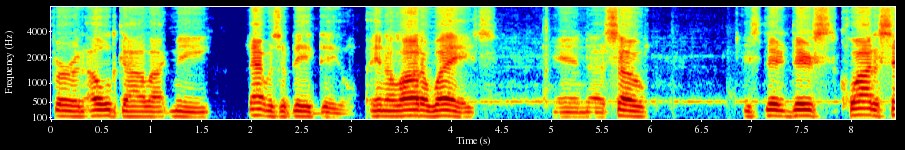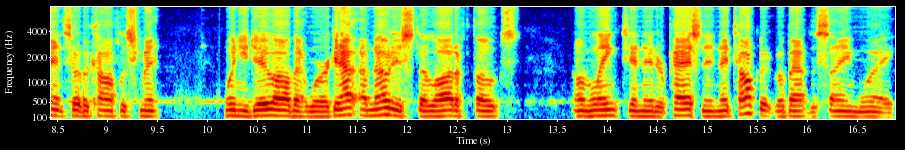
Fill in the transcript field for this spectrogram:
for an old guy like me, that was a big deal in a lot of ways. And uh, so there, there's quite a sense of accomplishment when you do all that work. And I, have noticed a lot of folks on LinkedIn that are passing it, and they talk about the same way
